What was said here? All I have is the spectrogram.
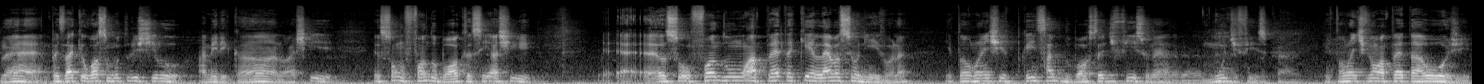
né? Apesar que eu gosto muito do estilo americano, acho que eu sou um fã do boxe, assim, acho que é, eu sou um fã de um atleta que eleva seu nível, né? Então, a gente, quem sabe do boxe é difícil, né? É muito difícil. Então, a gente vê um atleta hoje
